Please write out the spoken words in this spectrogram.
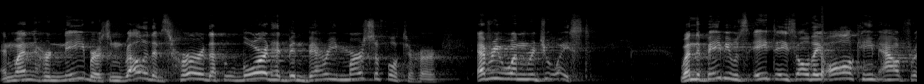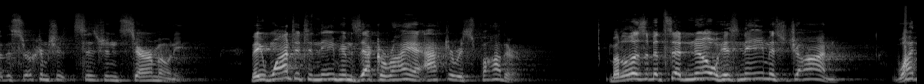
And when her neighbors and relatives heard that the Lord had been very merciful to her, everyone rejoiced. When the baby was eight days old, they all came out for the circumcision ceremony. They wanted to name him Zechariah after his father. But Elizabeth said, No, his name is John. What?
